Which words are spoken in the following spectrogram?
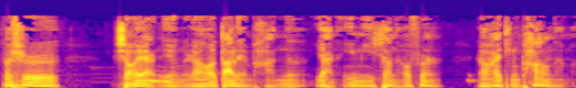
他是小眼睛，然后大脸盘子，眼睛一眯像条缝，然后还挺胖的嘛？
